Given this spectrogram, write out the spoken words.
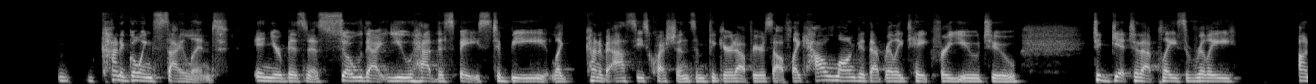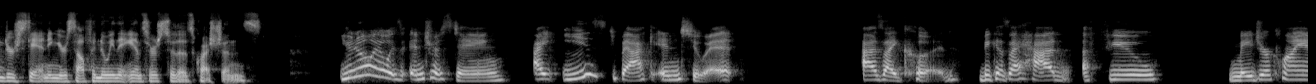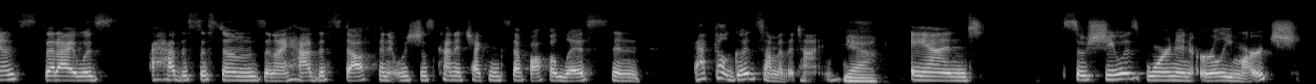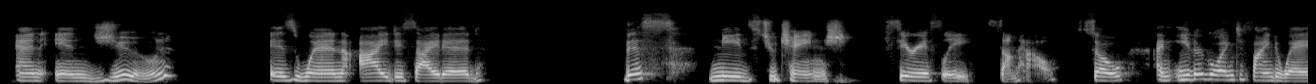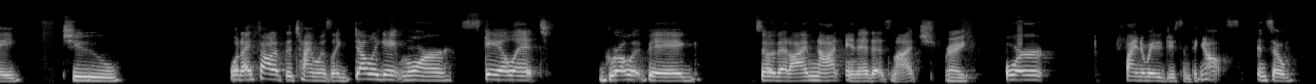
kind of going silent in your business so that you had the space to be like kind of ask these questions and figure it out for yourself? Like how long did that really take for you to to get to that place of really understanding yourself and knowing the answers to those questions? You know it was interesting. I eased back into it as i could because i had a few major clients that i was I had the systems and I had the stuff, and it was just kind of checking stuff off a list. And that felt good some of the time. Yeah. And so she was born in early March. And in June is when I decided this needs to change seriously somehow. So I'm either going to find a way to what I thought at the time was like delegate more, scale it, grow it big so that I'm not in it as much. Right. Or find a way to do something else. And so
